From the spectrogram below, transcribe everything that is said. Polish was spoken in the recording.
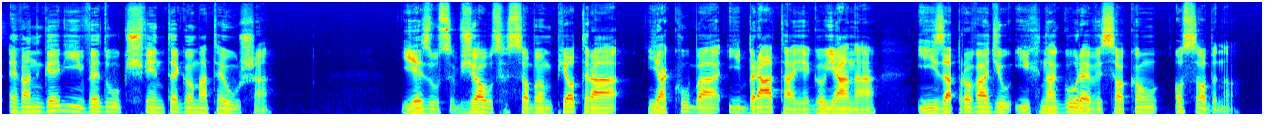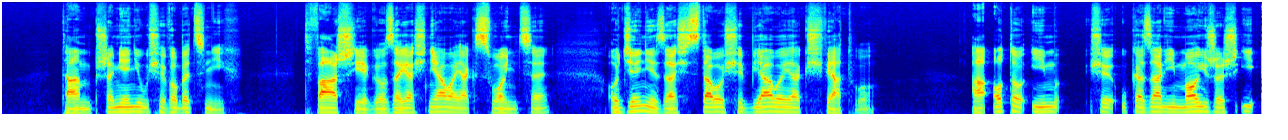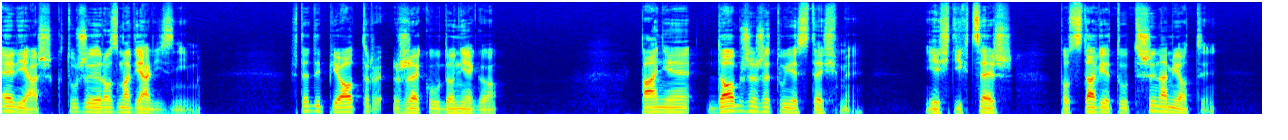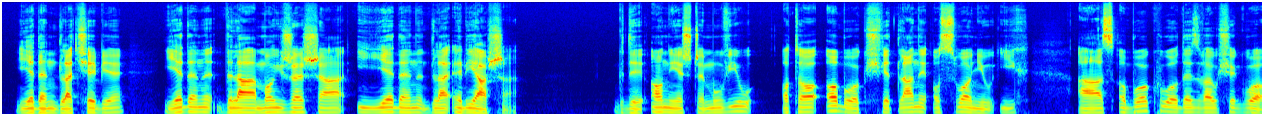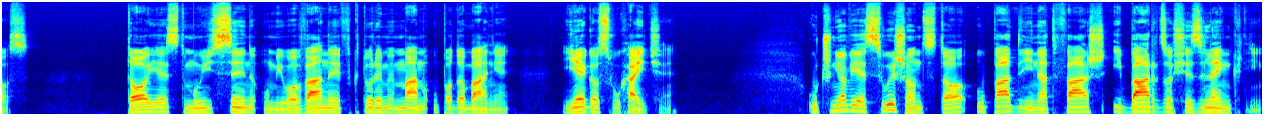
Z Ewangelii według świętego Mateusza. Jezus wziął z sobą Piotra, Jakuba i brata jego Jana i zaprowadził ich na górę wysoką osobno. Tam przemienił się wobec nich. Twarz jego zajaśniała jak słońce, odzienie zaś stało się białe jak światło. A oto im się ukazali Mojżesz i Eliasz, którzy rozmawiali z nim. Wtedy Piotr rzekł do niego: Panie, dobrze, że tu jesteśmy. Jeśli chcesz, postawię tu trzy namioty: jeden dla ciebie, jeden dla Mojżesza i jeden dla Eliasza. Gdy on jeszcze mówił, oto obłok świetlany osłonił ich, a z obłoku odezwał się głos: To jest mój syn umiłowany, w którym mam upodobanie. Jego słuchajcie. Uczniowie, słysząc to, upadli na twarz i bardzo się zlękli.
